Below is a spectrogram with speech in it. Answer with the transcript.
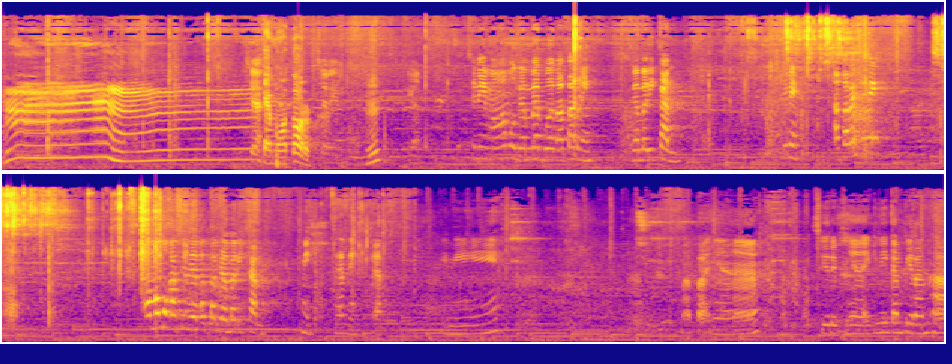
Hmm. Ya. Kayak motor. Coba ya. Hmm? Sini mama mau gambar buat atar nih. Gambar ikan. Sini, atarnya sini. Mama mau kasih lihat atar gambar ikan. Nih, lihat nih, lihat. Ini matanya, siripnya. Ini ikan piranha.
